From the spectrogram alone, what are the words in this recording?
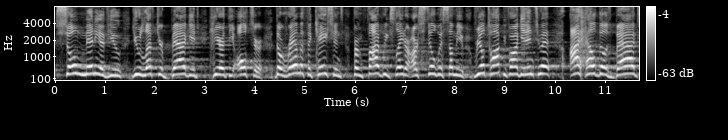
so many of you, you left your baggage here at the altar. The ramifications from five weeks later are still with some of you. Real talk before I get into it, I held those bags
